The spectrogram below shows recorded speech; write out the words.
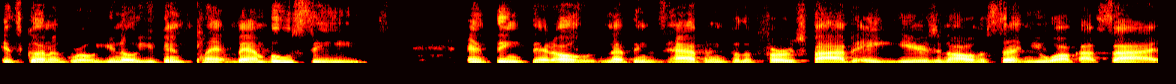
it's gonna grow. You know, you can plant bamboo seeds and think that oh nothing's happening for the first five to eight years, and all of a sudden you walk outside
